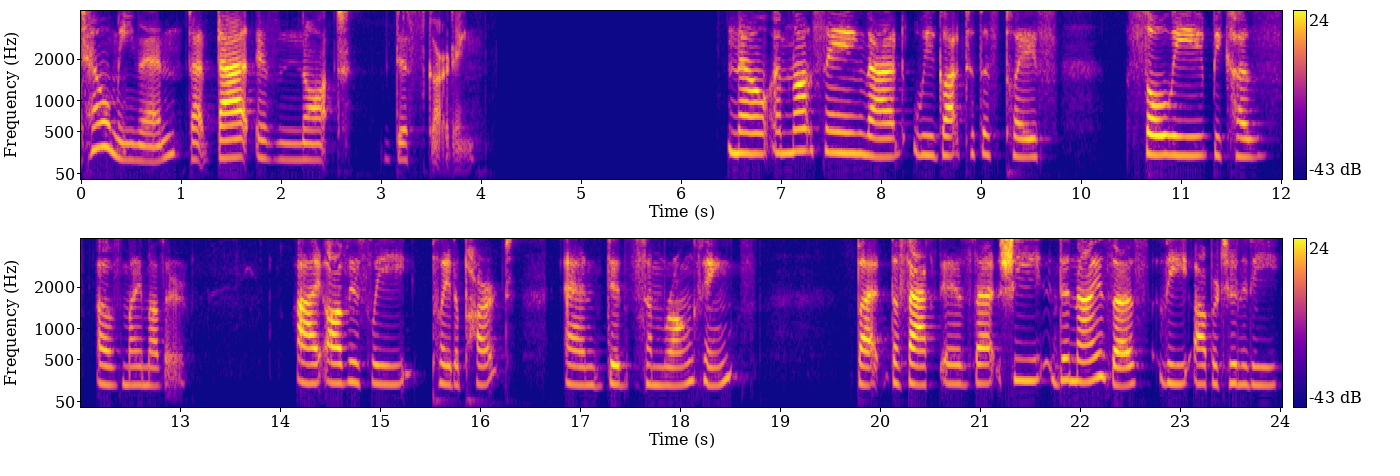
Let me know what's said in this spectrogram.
tell me then that that is not discarding. Now, I'm not saying that we got to this place solely because of my mother. I obviously played a part and did some wrong things, but the fact is that she denies us the opportunity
